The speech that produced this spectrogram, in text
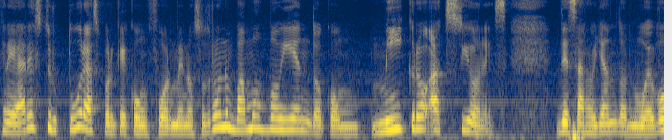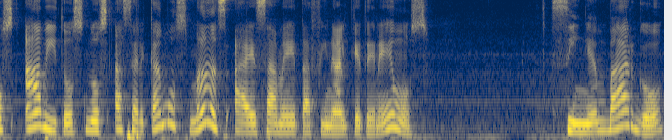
crear estructuras porque conforme nosotros nos vamos moviendo con microacciones, desarrollando nuevos hábitos, nos acercamos más a esa meta final que tenemos. Sin embargo,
